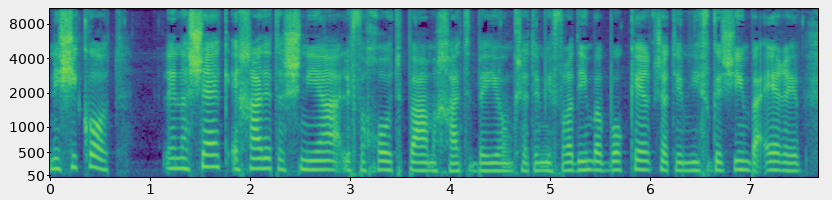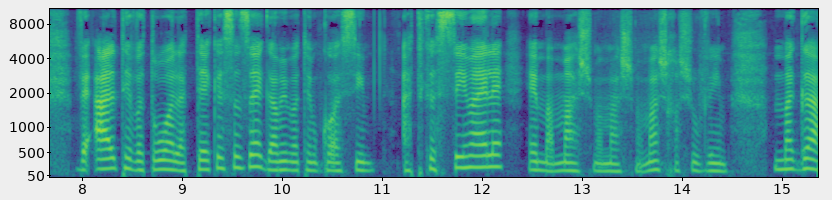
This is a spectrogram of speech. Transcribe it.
נשיקות, לנשק אחד את השנייה לפחות פעם אחת ביום, כשאתם נפרדים בבוקר, כשאתם נפגשים בערב, ואל תוותרו על הטקס הזה, גם אם אתם כועסים. הטקסים האלה הם ממש ממש ממש חשובים. מגע.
